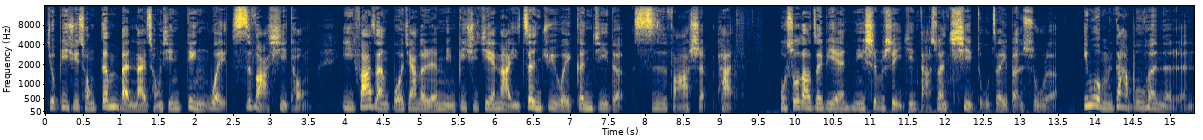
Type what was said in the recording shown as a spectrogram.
就必须从根本来重新定位司法系统。以发展国家的人民必须接纳以证据为根基的司法审判。我说到这边，你是不是已经打算弃读这一本书了？因为我们大部分的人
